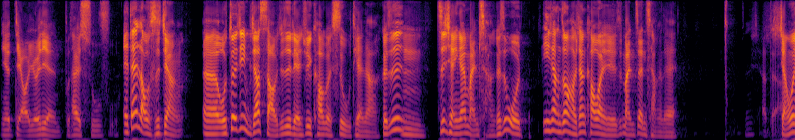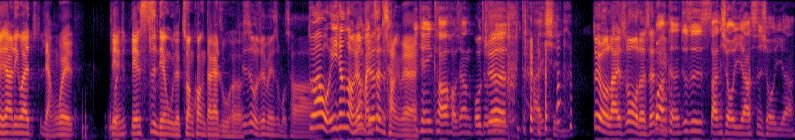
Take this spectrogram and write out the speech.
你的屌有一点不太舒服。哎，但老实讲，呃，我最近比较少，就是连续考个四五天啊。可是嗯，之前应该蛮长。可是我印象中好像考完也是蛮正常的。真的想问一下，另外两位连连四连五的状况大概如何？其实我觉得没什么差、啊。对啊，我印象中好像蛮正常的、欸。一天一考好像，我觉得还行。对我来说，我的身体不然可能就是三休一啊，四休一啊。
